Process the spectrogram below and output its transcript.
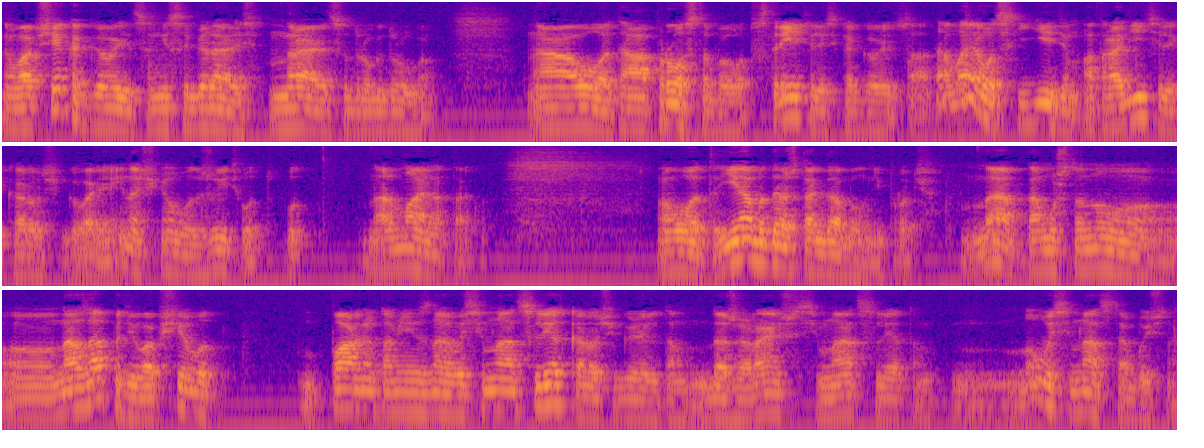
вообще, как говорится, не собирались нравиться друг другу, а, вот, а просто бы вот встретились, как говорится, а давай вот съедем от родителей, короче говоря, и начнем вот жить вот, вот нормально так вот. Вот, я бы даже тогда был не против. Да, потому что, ну, э, на Западе вообще вот парню там, я не знаю, 18 лет, короче говоря, или там даже раньше, 17 лет, там, ну, 18 обычно.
